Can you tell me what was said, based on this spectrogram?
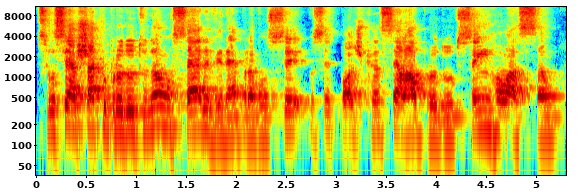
Se você achar que o produto não serve né, para você, você pode cancelar o produto sem enrolação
